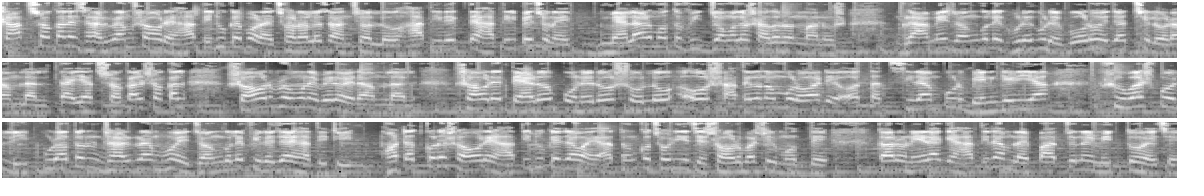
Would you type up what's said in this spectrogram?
সাত সকালে ঝাড়গ্রাম শহরে হাতি ঢুকে পড়ায় ছড়ালো চাঞ্চল্য। হাতি দেখতে হাতির পেছনে মেলার মতো ভিড় জমালো সাধারণ মানুষ। গ্রামে জঙ্গলে ঘুরে ঘুরে বোর হয়ে যাচ্ছিল রামলাল। তাই আজ সকাল সকাল শহর ভ্রমণে বেরোয় রামলাল। শহরে তেরো, পনেরো, ষোলো ও সতেরো নম্বর ওয়ার্ডে, অর্থাৎ শ্রীরামপুর বেনগেরিয়া সুভাষপল্লী, পুরাতন ঝাড়গ্রাম হয়ে জঙ্গলে ফিরে যায় হাতিটি। হঠাৎ করে শহরে হাতি ঢুকে যাওয়ায় আতঙ্ক ছড়িয়েছে শহরবাসীর মধ্যে। কারণ এর আগে হাতি রামলায় পাঁচজনের মৃত্যু হয়েছে।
